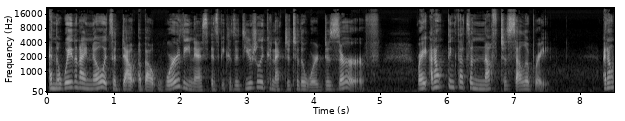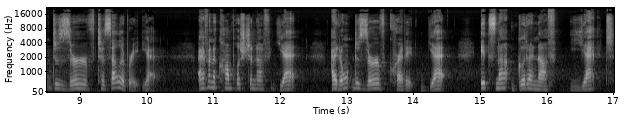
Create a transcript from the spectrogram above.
And the way that I know it's a doubt about worthiness is because it's usually connected to the word deserve, right? I don't think that's enough to celebrate. I don't deserve to celebrate yet. I haven't accomplished enough yet. I don't deserve credit yet. It's not good enough yet.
